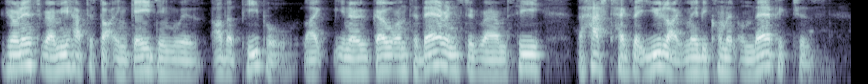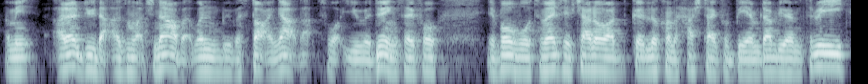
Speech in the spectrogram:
If you're on Instagram, you have to start engaging with other people. Like, you know, go onto their Instagram, see the hashtags that you like, maybe comment on their pictures. I mean, I don't do that as much now, but when we were starting out, that's what you were doing. So for Evolve Automotive channel, I'd go look on a hashtag for BMW M3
